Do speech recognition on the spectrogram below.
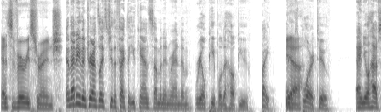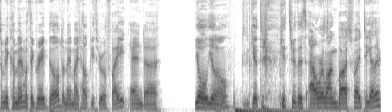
It's very strange. and that even translates to the fact that you can summon in random real people to help you fight and Yeah. explore too. And you'll have somebody come in with a great build, and they might help you through a fight, and uh, you'll you know get through get through this hour long boss fight together,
